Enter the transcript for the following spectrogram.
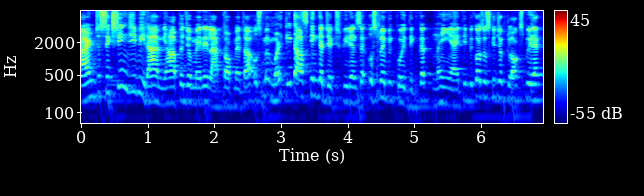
एंड जो सिक्सटीन जीबी रैम यहाँ पे जो मेरे लैपटॉप में था, उसमें मल्टीटास्किंग का जो एक्सपीरियंस है, उसमें भी कोई दिक्कत नहीं आई थी बिकॉज़ उसकी जो क्लॉक स्पीड है,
